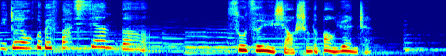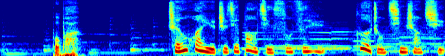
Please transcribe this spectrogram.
你这样会被发现的，苏姿玉小声的抱怨着。不怕。陈焕宇直接抱紧苏子玉，各种亲上去。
